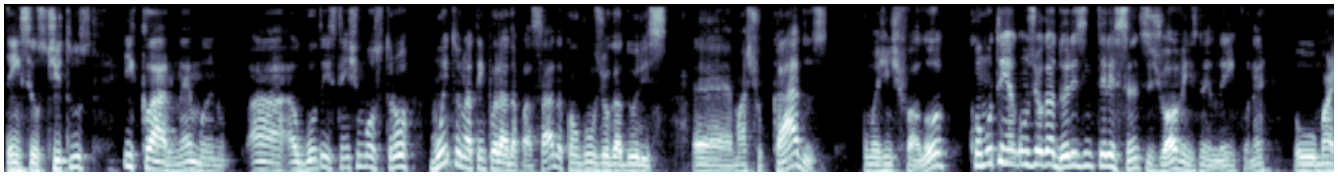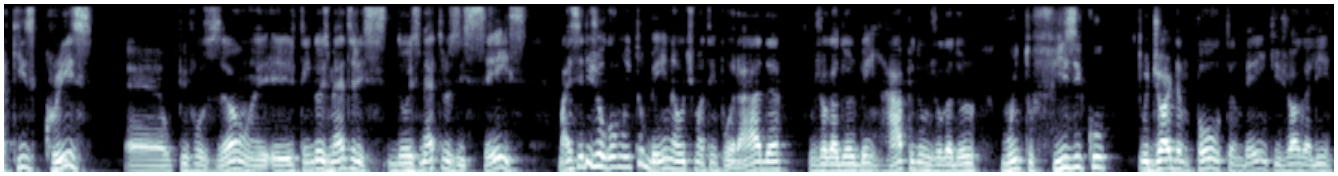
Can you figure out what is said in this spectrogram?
tem seus títulos e claro, né, mano, a, o Golden State mostrou muito na temporada passada com alguns jogadores é, machucados, como a gente falou, como tem alguns jogadores interessantes, jovens no elenco, né? O Marquise Chris, é, o pivôzão, ele tem 2 metros, dois metros e 6, mas ele jogou muito bem na última temporada. Um jogador bem rápido, um jogador muito físico. O Jordan Poole também, que joga ali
